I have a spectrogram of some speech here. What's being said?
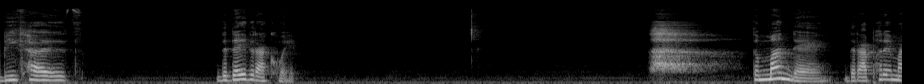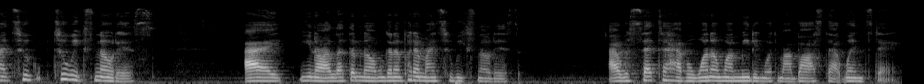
because the day that I quit, the Monday that I put in my two two weeks notice, I you know I let them know I'm gonna put in my two weeks notice. I was set to have a one-on-one meeting with my boss that Wednesday.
